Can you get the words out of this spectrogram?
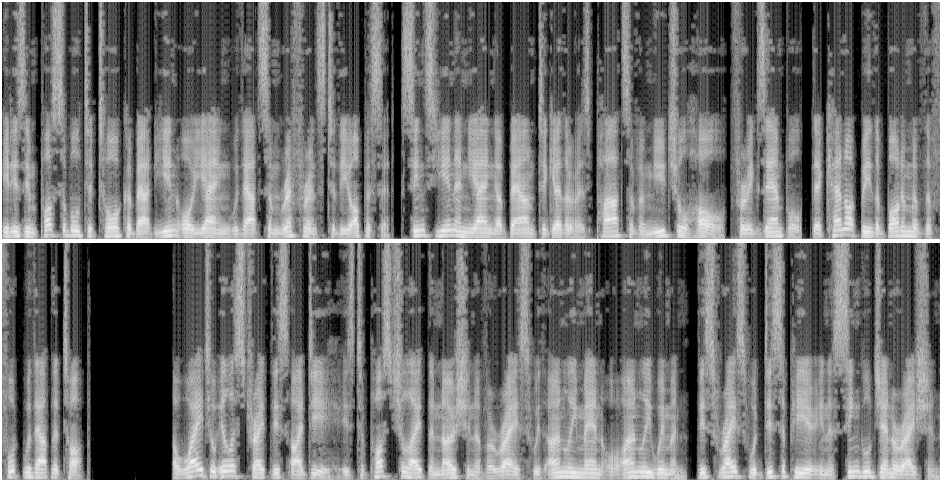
It is impossible to talk about yin or yang without some reference to the opposite, since yin and yang are bound together as parts of a mutual whole for example, there cannot be the bottom of the foot without the top. A way to illustrate this idea is to postulate the notion of a race with only men or only women, this race would disappear in a single generation.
